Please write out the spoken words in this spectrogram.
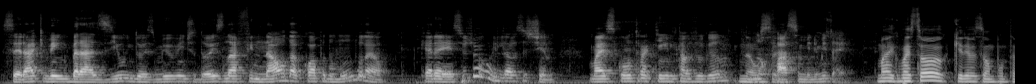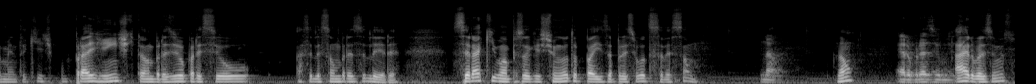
Será que vem Brasil em 2022 na final da Copa do Mundo, Léo? Que era esse o jogo que ele estava assistindo. Mas contra quem ele estava jogando? Não não sei. faço a mínima ideia. Michael, mas só queria fazer um apontamento aqui. Tipo, pra gente que tá no Brasil, apareceu a seleção brasileira. Será que uma pessoa que assistiu em outro país apareceu outra seleção? Não. Não? Era o Brasil mesmo. Ah, era o Brasil mesmo?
